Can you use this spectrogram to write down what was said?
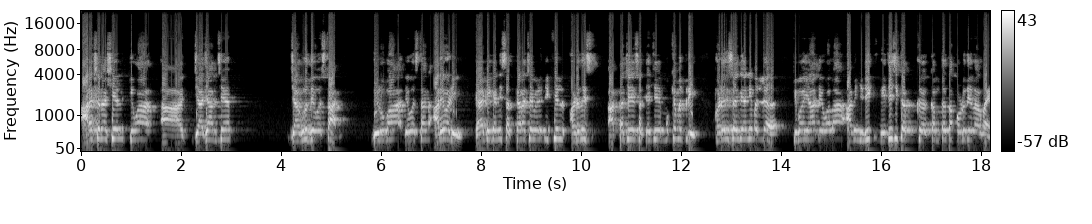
आरक्षण असेल किंवा ज्या ज्या आमचे जागृत देवस्थान विरोबा देवस्थान आरेवाडी या ठिकाणी सत्काराच्या वेळी देखील फडणवीस आताचे सध्याचे मुख्यमंत्री फडणवीस साहेब यांनी म्हणलं की बा या देवाला आम्ही निधी निधीची कमतरता पडू देणार नाही.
